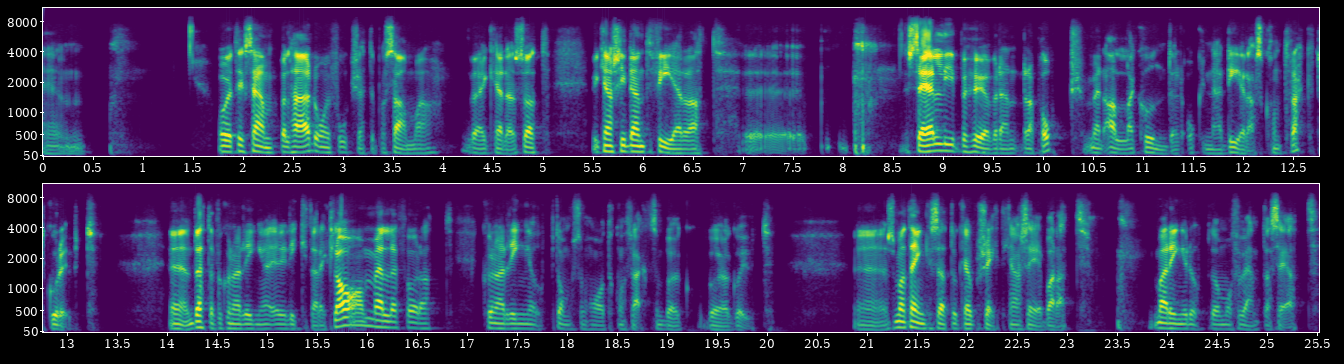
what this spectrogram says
Eh, och ett exempel här då, om vi fortsätter på samma väg här, så att vi kanske identifierar att eh, Sälj behöver en rapport med alla kunder och när deras kontrakt går ut. Eh, detta för att kunna ringa, rikta reklam eller för att kunna ringa upp de som har ett kontrakt som bör, börjar gå ut. Eh, så man tänker sig att då kan projekt kanske är bara att man ringer upp dem och förväntar sig att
